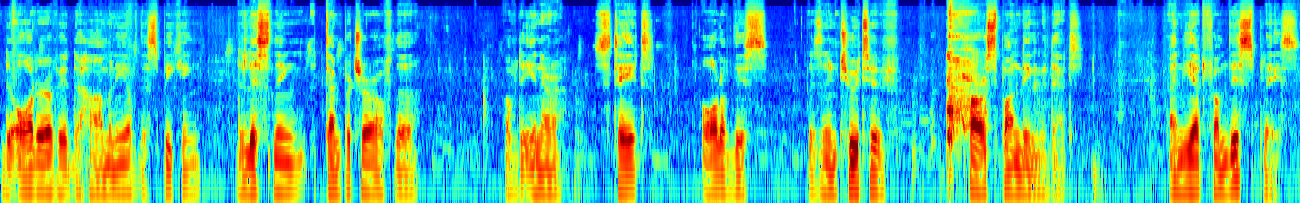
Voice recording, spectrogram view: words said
the order of it, the harmony of the speaking, the listening, the temperature of the of the inner state, all of this is an intuitive corresponding with that. And yet, from this place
